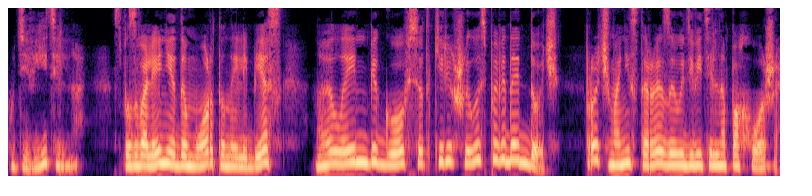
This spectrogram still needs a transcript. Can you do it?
Удивительно. С позволения де Мортона или без, но Элейн Бего все-таки решилась повидать дочь. Впрочем, они с Терезой удивительно похожи.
